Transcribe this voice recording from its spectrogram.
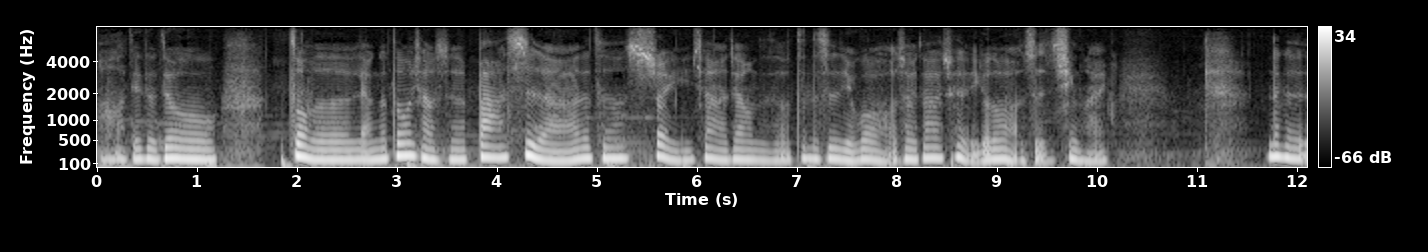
啊，接着就坐了两个多小时的巴士啊，在车上睡一下，这样子的时候真的是有够好睡，大概睡了一个多小时，醒来。那个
